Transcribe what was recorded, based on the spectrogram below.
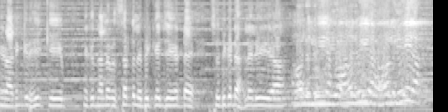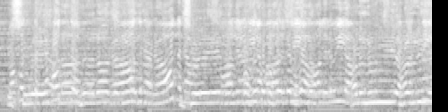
നിങ്ങൾ അനുഗ്രഹിക്കുകയും നിങ്ങൾക്ക് നല്ല റിസൾട്ട് ലഭിക്കുകയും ചെയ്യട്ടെ. ശ്രദ്ധിക്കട്ടെ. Hallelujah hallelujah hallelujah hallelujah.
